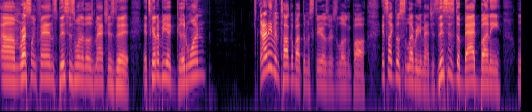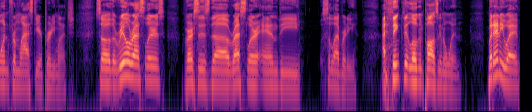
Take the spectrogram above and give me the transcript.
Um, wrestling fans, this is one of those matches that it's gonna be a good one and I didn't even talk about the Mysterios versus Logan Paul. It's like those celebrity matches. This is the Bad Bunny one from last year, pretty much. So the real wrestlers versus the wrestler and the celebrity. I think that Logan Paul is going to win. But anyway,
